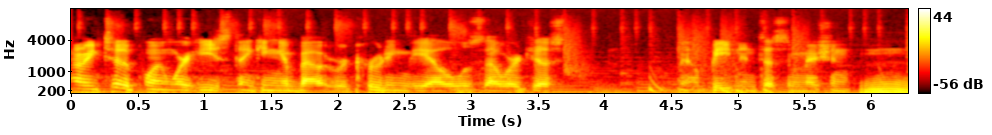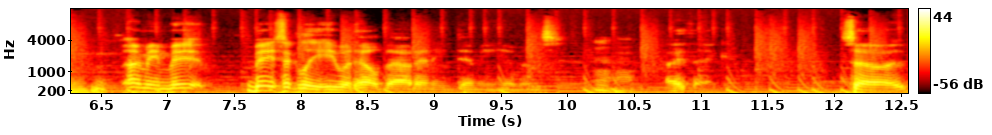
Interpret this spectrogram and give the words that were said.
I mean, to the point where he's thinking about recruiting the elves that were just you know, beaten into submission. Mm. I mean, ba- basically, he would help out any demi-humans. Mm-hmm. I think. So,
